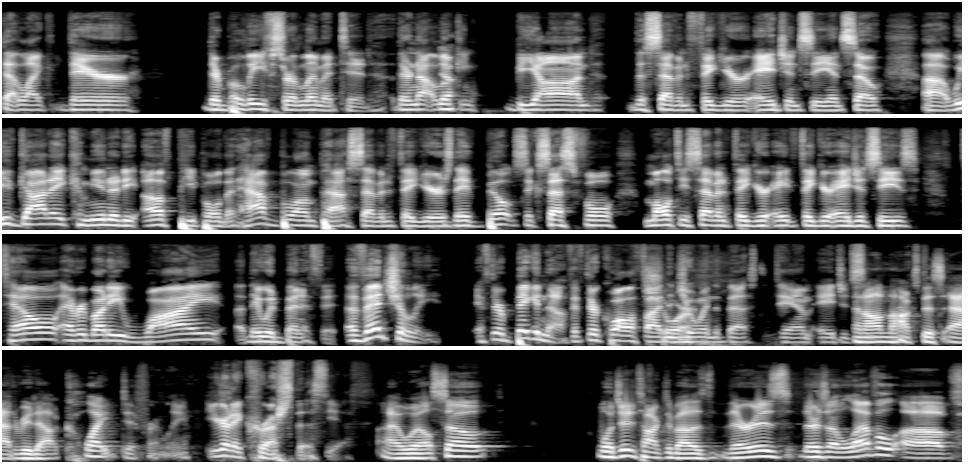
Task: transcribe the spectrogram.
that like their their beliefs are limited. They're not Yeah. Beyond the seven figure agency, and so uh, we've got a community of people that have blown past seven figures. They've built successful multi seven figure, eight figure agencies. Tell everybody why they would benefit eventually if they're big enough, if they're qualified Sure. to join the best damn agency. And I'll knock this ad read out quite differently. You're gonna crush this, yes. I will. So what JJ talked about is there is there's a level of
